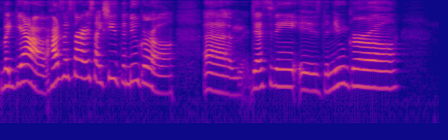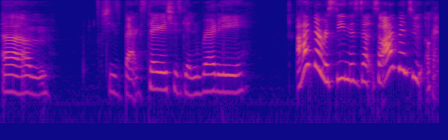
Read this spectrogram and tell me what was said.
but yeah, how does it start? It's like she's the new girl. Um, Destiny is the new girl. Um, she's backstage. She's getting ready. I've never seen this done. So I've been to okay.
